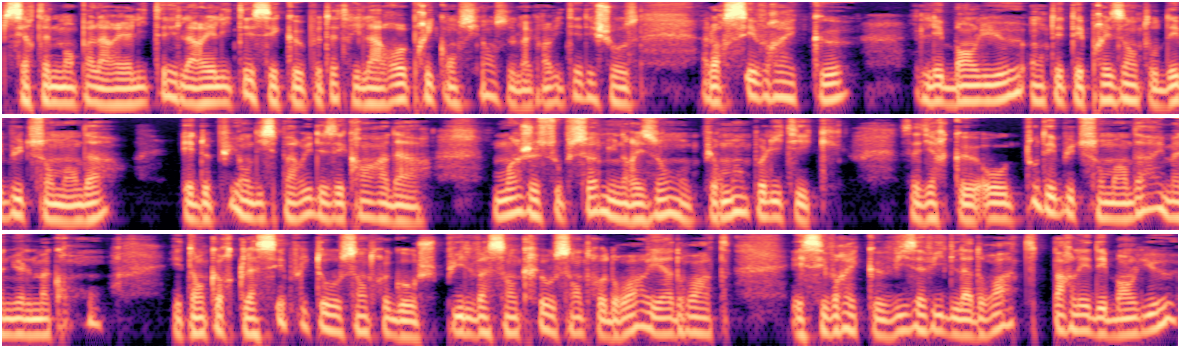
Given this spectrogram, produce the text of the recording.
certainement pas la réalité. La réalité, c'est que peut-être il a repris conscience de la gravité des choses. Alors c'est vrai que les banlieues ont été présentes au début de son mandat et depuis ont disparu des écrans radars. Moi, je soupçonne une raison purement politique. C'est-à-dire que au tout début de son mandat, Emmanuel Macron est encore classé plutôt au centre gauche, puis il va s'ancrer au centre droit et à droite. Et c'est vrai que vis-à-vis de la droite, parler des banlieues,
